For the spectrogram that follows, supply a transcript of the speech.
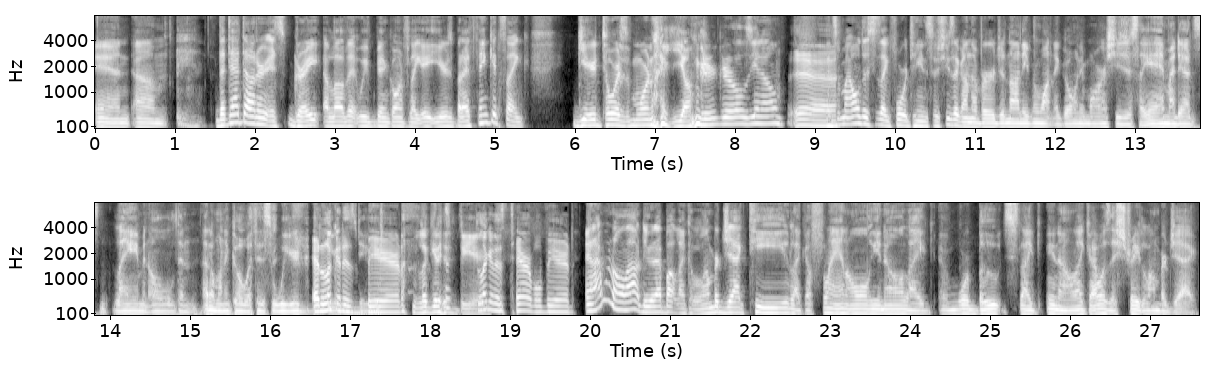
And um, the dad daughter is great. I love it. We've been going for like eight years, but I think it's like geared towards more like younger girls, you know. Yeah. And so my oldest is like 14, so she's like on the verge of not even wanting to go anymore. She's just like, yeah, my dad's lame and old, and I don't want to go with this weird." and look at his dude." beard. look at his beard. look at his terrible beard. And I went all out, dude. I bought like a lumberjack tee, like a flannel, you know, like wore boots, like you know, like I was a straight lumberjack.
